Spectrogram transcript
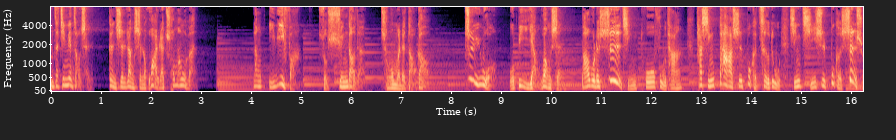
们在今天早晨更深让神的话语来充满我们，让以立法所宣告的成为我们的祷告。至于我，我必仰望神，把我的事情托付他。他行大事不可测度，行奇事不可胜数。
